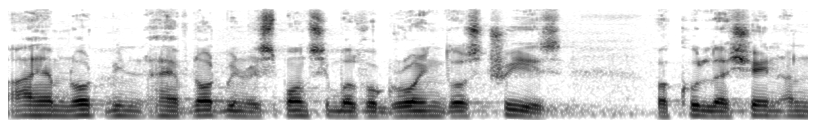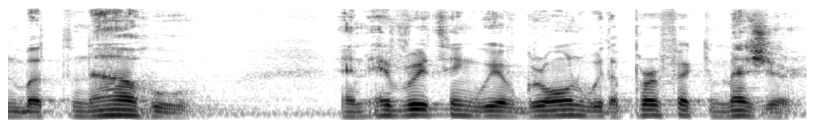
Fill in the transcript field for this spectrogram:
I, am not been, I have not been responsible for growing those trees. وَكُلَّ شَيْءٍ أَنْبَتْنَاهُ And everything we have grown with a perfect measure.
